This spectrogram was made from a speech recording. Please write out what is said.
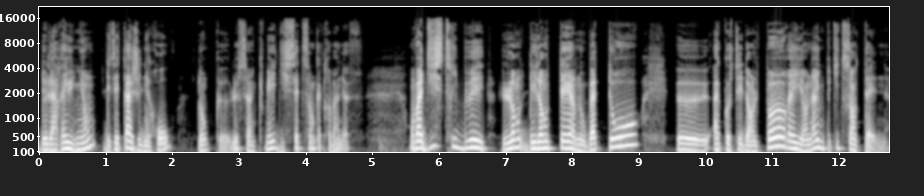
de la réunion des États généraux, donc euh, le 5 mai 1789. On va distribuer des lanternes aux bateaux, euh, accostés dans le port, et il y en a une petite centaine.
